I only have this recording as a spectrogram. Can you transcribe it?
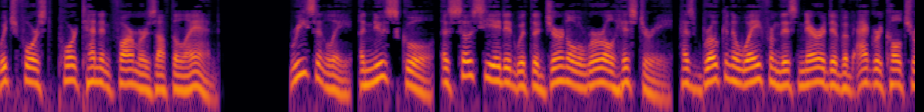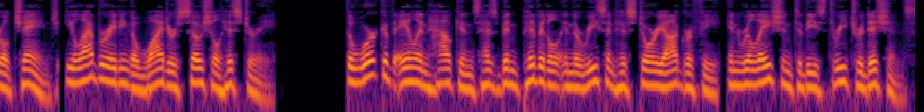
which forced poor tenant farmers off the land. Recently, a new school, associated with the journal Rural History, has broken away from this narrative of agricultural change, elaborating a wider social history. The work of Alun Howkins has been pivotal in the recent historiography, in relation to these three traditions.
